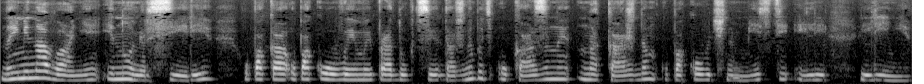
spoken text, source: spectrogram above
Наименование и номер серии упаковываемой продукции должны быть указаны на каждом упаковочном месте или линии.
